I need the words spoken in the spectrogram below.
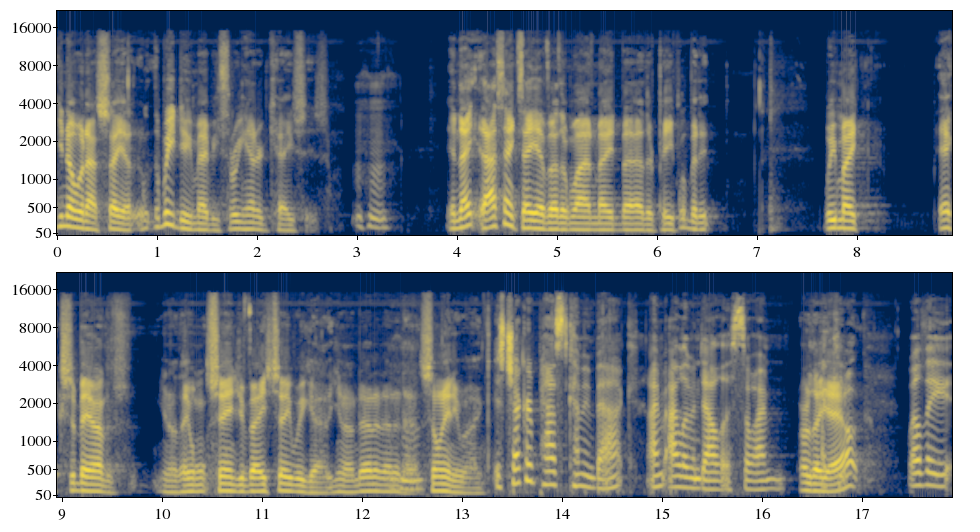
you know when I say it, we do maybe three hundred cases, and they I think they have other wine made by other people, but it we make X amount of you know they won't want Sangiovese, we got it, you know da da da da. da. Mm-hmm. So anyway, Is Checkered Past coming back? I'm, I live in Dallas, so I'm. are they I keep- out? Well, they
